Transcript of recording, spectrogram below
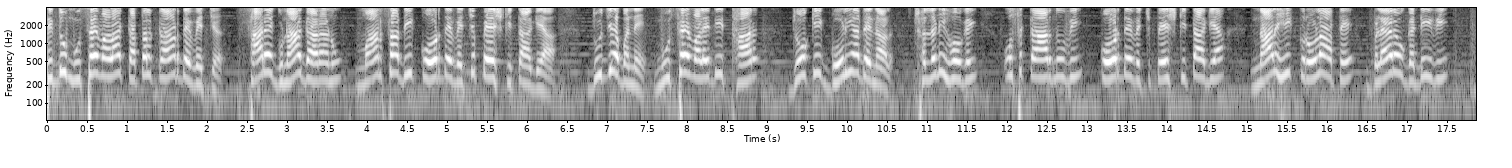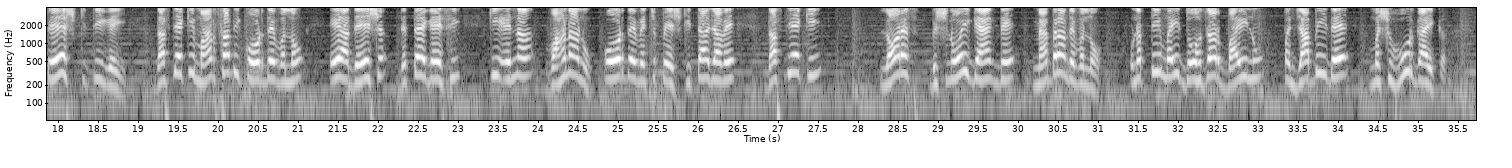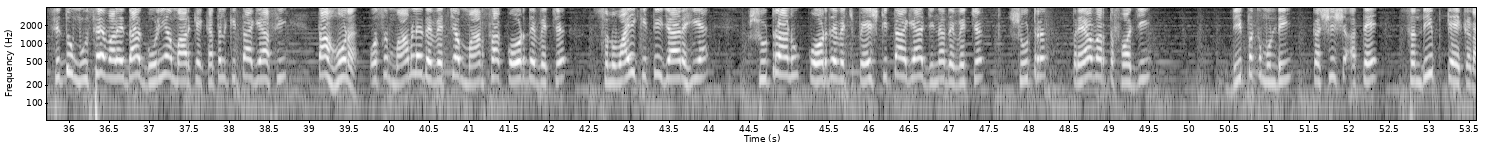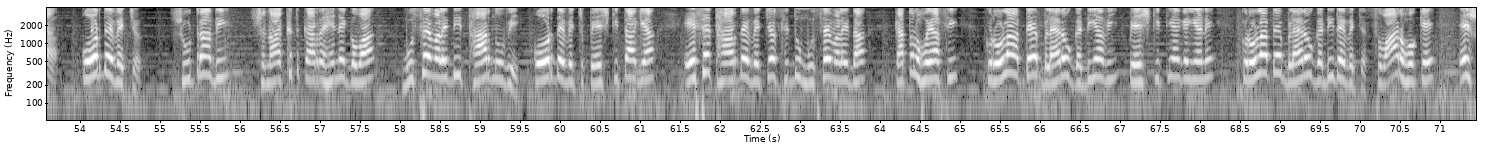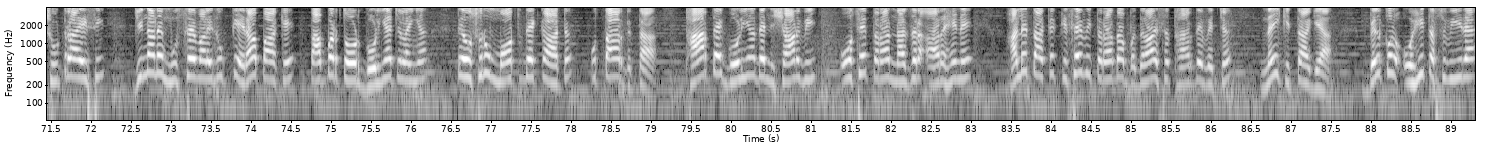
ਸਿੱਧੂ ਮੂਸੇਵਾਲਾ ਕਤਲकांड ਦੇ ਵਿੱਚ ਸਾਰੇ ਗੁਨਾਹਗਾਰਾਂ ਨੂੰ ਮਾਨਸਾ ਦੀ ਕੋਰਟ ਦੇ ਵਿੱਚ ਪੇਸ਼ ਕੀਤਾ ਗਿਆ। ਦੂਜੇ ਬੰਨੇ ਮੂਸੇਵਾਲੇ ਦੀ ਥਾਰ, ਜੋ ਕਿ ਗੋਲੀਆਂ ਦੇ ਨਾਲ ਛੱਲਣੀ ਹੋ ਗਈ, ਉਸ ਕਾਰ ਨੂੰ ਵੀ ਕੋਰਟ ਦੇ ਵਿੱਚ ਪੇਸ਼ ਕੀਤਾ ਗਿਆ। ਨਾਲ ਹੀ ਕਰੋਲਾ ਅਤੇ ਬਲੈਰੋ ਗੱਡੀ ਵੀ ਪੇਸ਼ ਕੀਤੀ ਗਈ। ਦੱਸਦੇ ਕਿ ਮਾਨਸਾ ਦੀ ਕੋਰਟ ਦੇ ਵੱਲੋਂ ਇਹ ਆਦੇਸ਼ ਦਿੱਤੇ ਗਏ ਸੀ ਕਿ ਇਹਨਾਂ ਵਾਹਨਾਂ ਨੂੰ ਕੋਰਟ ਦੇ ਵਿੱਚ ਪੇਸ਼ ਕੀਤਾ ਜਾਵੇ। ਦੱਸਦੇ ਕਿ ਲਾਰੈਂਸ ਬਿਸ਼ਨੋਈ ਗੈਂਗ ਦੇ ਮੈਂਬਰਾਂ ਦੇ ਵੱਲੋਂ 29 ਮਈ 2022 ਨੂੰ ਪੰਜਾਬੀ ਦੇ ਮਸ਼ਹੂਰ ਗਾਇਕ ਸਿੱਧੂ ਮੂਸੇਵਾਲੇ ਦਾ ਗੋਲੀਆਂ ਮਾਰ ਕੇ ਕਤਲ ਕੀਤਾ ਗਿਆ ਸੀ, ਤਾਂ ਹੁਣ ਉਸ ਮਾਮਲੇ ਦੇ ਵਿੱਚ ਮਾਨਸਾ ਕੋਰਟ ਦੇ ਵਿੱਚ ਸੁਣਵਾਈ ਕੀਤੀ ਜਾ ਰਹੀ ਹੈ। ਸ਼ੂਟਰਾਂ ਨੂੰ ਕੋਰਟ ਦੇ ਵਿੱਚ ਪੇਸ਼ ਕੀਤਾ ਗਿਆ, ਜਿਨ੍ਹਾਂ ਦੇ ਵਿੱਚ ਸ਼ੂਟਰ ਪ੍ਰਿਆਵਰਤ ਫੌਜੀ, ਦੀਪਕ ਮੁੰਡੀ, ਕਸ਼ਿਸ਼ ਅਤੇ ਸੰਦੀਪ ਕੇਕੜਾ ਕੋਰਟ ਦੇ ਵਿੱਚ ਸ਼ੂਟਰਾਂ ਦੀ ਸ਼ਨਾਖਤ ਕਰ ਰਹੇ ਨੇ। ਗਵਾਹ ਮੂਸੇਵਾਲੇ ਦੀ ਥਾਰ ਨੂੰ ਵੀ ਕੋਰਟ ਦੇ ਵਿੱਚ ਪੇਸ਼ ਕੀਤਾ ਗਿਆ। ਇਸੇ ਥਾਰ ਦੇ ਵਿੱਚ ਸਿੱਧੂ ਮੂਸੇਵਾਲੇ ਦਾ ਕਤਲ ਹੋਇਆ ਸੀ। ਕਰੋਲਾ ਅਤੇ ਬਲੈਰੋ ਗੱਡੀਆਂ ਵੀ ਪੇਸ਼ ਕੀਤੀਆਂ ਗਈਆਂ ਨੇ। ਕਰੋਲਾ ਤੇ ਬਲੈਰੋ ਗੱਡੀ ਦੇ ਵਿੱਚ ਸਵਾਰ ਹੋ ਕੇ ਇਹ ਸ਼ੂਟਰ ਆਏ ਸੀ, ਜਿਨ੍ਹਾਂ ਨੇ ਮੂਸੇਵਾਲੇ ਨੂੰ ਘੇਰਾ ਪਾ ਕੇ ਤਾਬੜਤੋੜ ਗੋਲੀਆਂ ਚਲਾਈਆਂ ਤੇ ਉਸ ਨੂੰ ਮੌਤ ਦੇ ਘਾਟ ਉਤਾਰ ਦਿੱਤਾ। ਥਾਰ ਤੇ ਗੋਲੀਆਂ ਦੇ ਨਿਸ਼ਾਨ ਵੀ ਉਸੇ ਤਰ੍ਹਾਂ ਨਜ਼ਰ ਆ ਰਹੇ ਨੇ। ਹਾਲੇ ਤੱਕ ਕਿਸੇ ਵੀ ਤਰ੍ਹਾਂ ਦਾ ਬਦਲਾਅ ਇਸ ਥਾਰ ਦੇ ਵਿੱਚ ਨਹੀਂ ਕੀਤਾ ਗਿਆ। ਬਿਲਕੁਲ ਉਹੀ ਤਸਵੀਰ ਹੈ,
